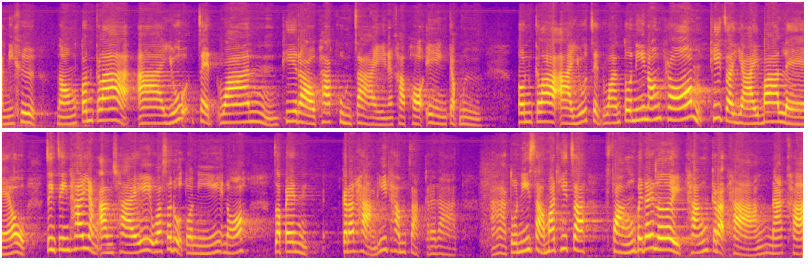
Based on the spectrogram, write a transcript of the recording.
อันนี้คือน้องต้นกล้าอายุ 7 วันที่เราภาคภูมิใจนะคะ เพาะเองกับมือ ต้นกล้าอายุ 7 วันตัวนี้น้องพร้อมที่จะย้ายบ้านแล้ว จริงๆ ถ้าอย่างอันใช้วัสดุตัวนี้เนาะจะเป็นกระถางที่ทำจากกระดาษตัวนี้สามารถที่จะฝังไปได้เลยทั้งกระถางนะคะ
